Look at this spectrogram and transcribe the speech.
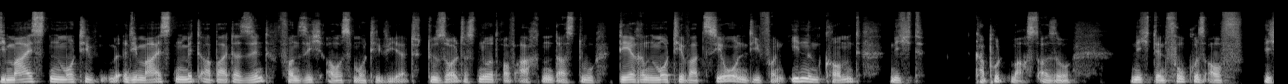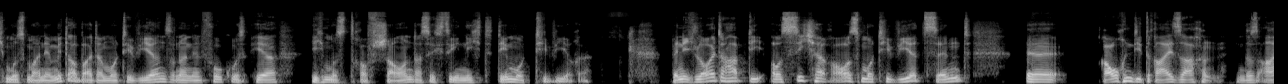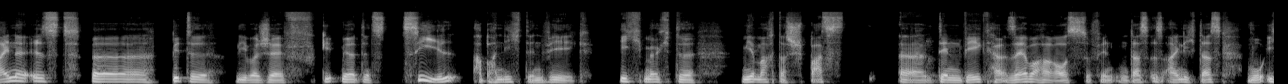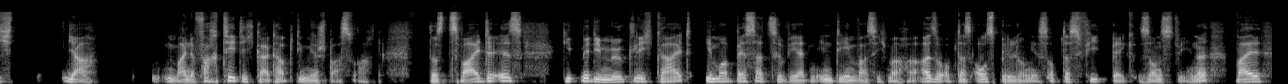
die meisten, Motiv die meisten Mitarbeiter sind von sich aus motiviert. Du solltest nur darauf achten, dass du deren Motivation, die von innen kommt, nicht kaputt machst. Also nicht den Fokus auf ich muss meine Mitarbeiter motivieren, sondern den Fokus eher, ich muss darauf schauen, dass ich sie nicht demotiviere. Wenn ich Leute habe, die aus sich heraus motiviert sind, äh, brauchen die drei Sachen. Das eine ist, äh, bitte, lieber Chef, gib mir das Ziel, aber nicht den Weg. Ich möchte, mir macht das Spaß, äh, den Weg her selber herauszufinden. Das ist eigentlich das, wo ich ja meine Fachtätigkeit habe, die mir Spaß macht. Das zweite ist, gib mir die Möglichkeit, immer besser zu werden in dem, was ich mache. Also ob das Ausbildung ist, ob das Feedback, sonst wie, ne? Weil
